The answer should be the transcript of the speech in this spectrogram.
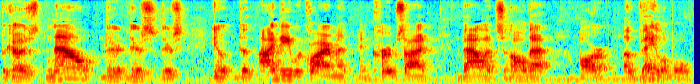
because now there, there's there's you know the ID requirement and curbside ballots and all that are available.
